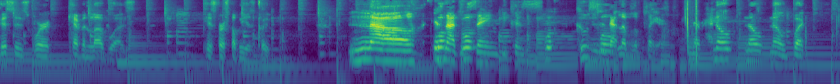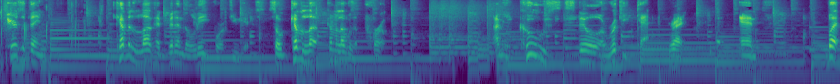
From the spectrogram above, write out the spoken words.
this is where Kevin Love was his first couple years in Cleveland. No, it's Well- not the well- same because Well, Kuz isn't well- that level of player. Never had. no, no, no. But here's the thing: Kevin Love had been in the league for a few years, so Kevin Love, Kevin Love was a pro. I mean, Kuz still a rookie cat, right. and but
